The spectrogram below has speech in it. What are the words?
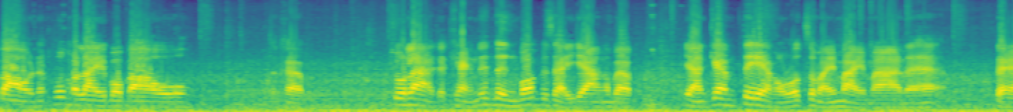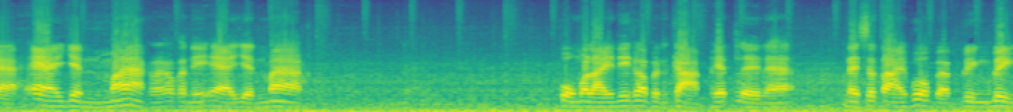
เบาๆนะพวงมาลัยเบาๆนะครับช่วงล่างจะแข็งนิดนึงเพราะไปใส่ยางแบบยางแก้มเตี้ยของรถสมัยใหม่มานะฮะแต่แอร์เย็นมากนะครับคันนี้แอร์เย็นมากพวงมาลัยนี่ก็เป็นกากเพชรเลยนะฮะในสไตล์พวกแบบบลิงบลิง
